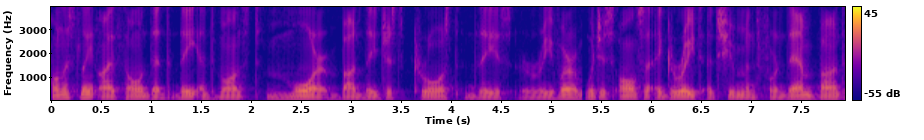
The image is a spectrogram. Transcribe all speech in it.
Honestly i thought that they advanced more but they just crossed this river, which is also a great achievement for them, but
